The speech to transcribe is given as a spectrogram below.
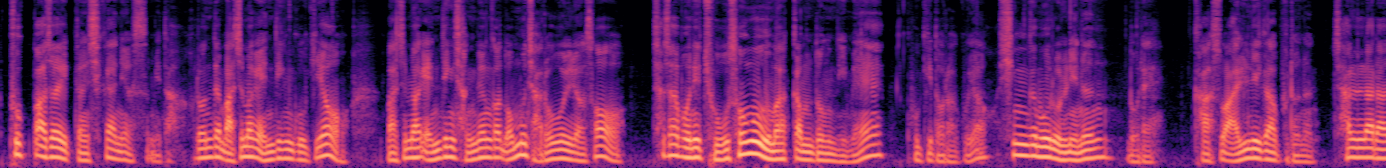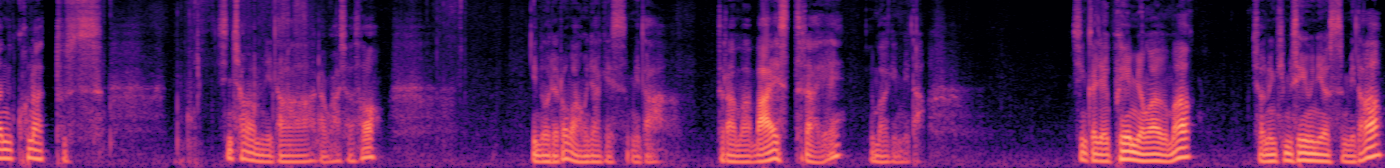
푹 빠져있던 시간이었습니다. 그런데 마지막 엔딩곡이요. 마지막 엔딩 장면과 너무 잘 어울려서 찾아보니 조성우 음악 감독님의 곡이더라고요. 심금을 울리는 노래. 가수 알리가 부르는 찰나란 Conatus. 신청합니다. 라고 하셔서 이 노래로 마무리하겠습니다. 드라마 마에스트라의 음악입니다. 지금까지 FM 영화 음악 저는 김세윤이었습니다.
